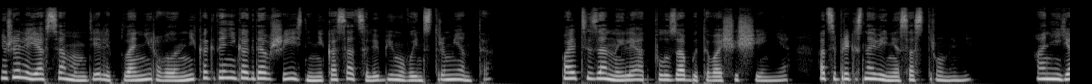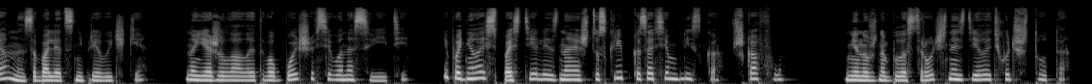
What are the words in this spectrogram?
Неужели я в самом деле планировала никогда-никогда в жизни не касаться любимого инструмента? Пальцы заныли от полузабытого ощущения, от соприкосновения со струнами. Они явно заболят с непривычки, но я желала этого больше всего на свете и поднялась с постели, зная, что скрипка совсем близко, в шкафу. Мне нужно было срочно сделать хоть что-то,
